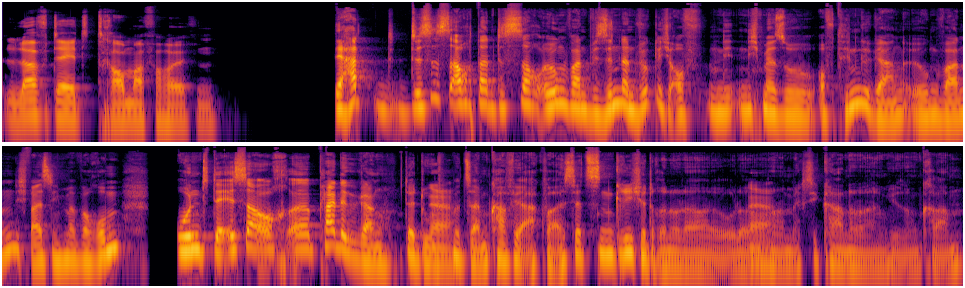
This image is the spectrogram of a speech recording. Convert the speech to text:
Love Date Trauma verholfen. Der hat, das ist auch dann, das ist auch irgendwann, wir sind dann wirklich auf, ni- nicht mehr so oft hingegangen irgendwann. Ich weiß nicht mehr warum. Und der ist ja auch äh, pleite gegangen, der Dude, Ja. mit seinem Kaffee Aqua. Ist jetzt ein Grieche drin oder, oder, Ja. oder ein Mexikaner oder irgendwie so ein Kram.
